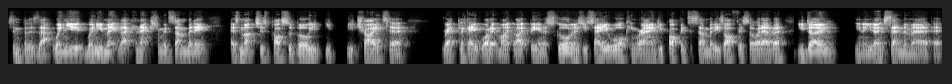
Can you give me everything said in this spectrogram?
Simple as that. When you when you mm. make that connection with somebody as much as possible you, you, you try to replicate what it might like be in a school. And as you say you're walking around you pop into somebody's office or whatever you don't you know you don't send them a, a,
